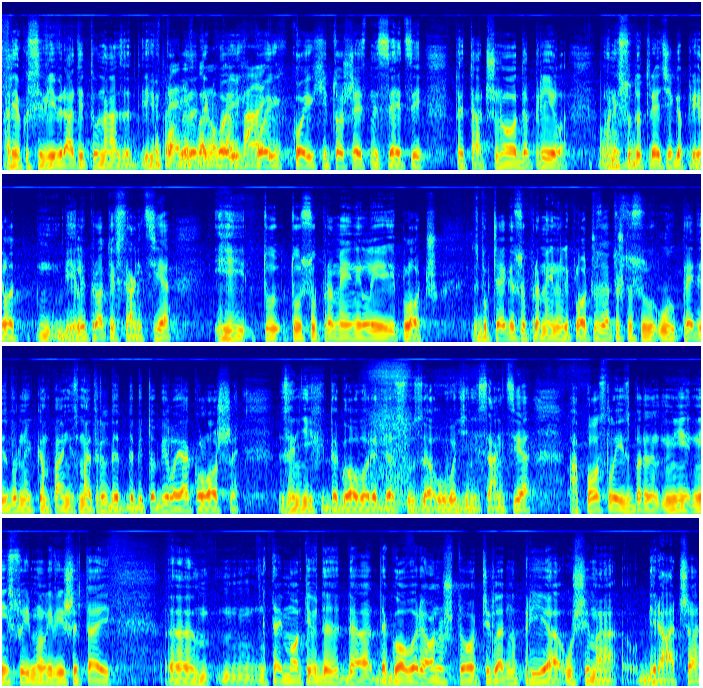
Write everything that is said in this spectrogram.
Ali ako se vi vratite unazad i pogledate kojih, kojih, kojih i to šest meseci, to je tačno od aprila. Oni su do 3. aprila bili protiv sankcija i tu, tu su promenili ploču. Zbog čega su promenili ploču? Zato što su u predizbornoj kampanji smatrali da, da bi to bilo jako loše za njih da govore da su za uvođenje sankcija, a posle izbora nisu imali više taj taj motiv da, da, da govore ono što očigledno prija ušima birača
